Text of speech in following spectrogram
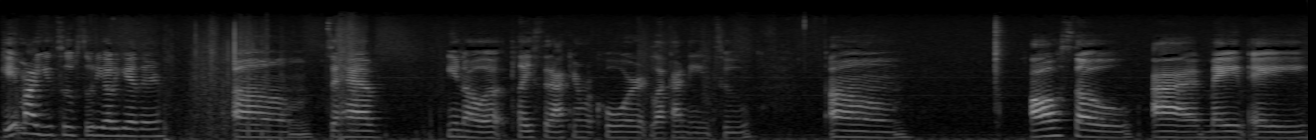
get my YouTube studio together. Um, to have you know a place that I can record like I need to. Um, also, I made a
